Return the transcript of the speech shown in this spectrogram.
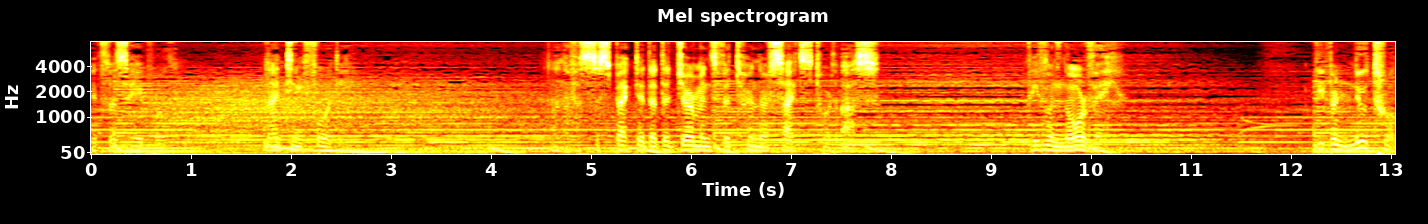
It was April 1940. None of us suspected that the Germans would turn their sights toward us. We were Norway. We were neutral.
